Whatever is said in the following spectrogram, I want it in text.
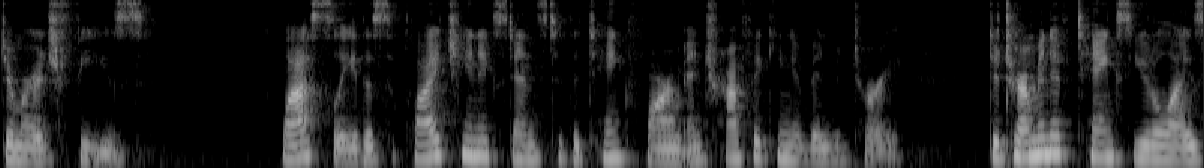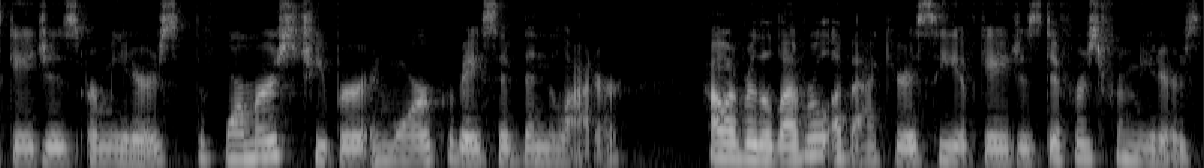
demurrage fees. Lastly, the supply chain extends to the tank farm and trafficking of inventory. Determine if tanks utilize gauges or meters. The former is cheaper and more pervasive than the latter. However, the level of accuracy of gauges differs from meters.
